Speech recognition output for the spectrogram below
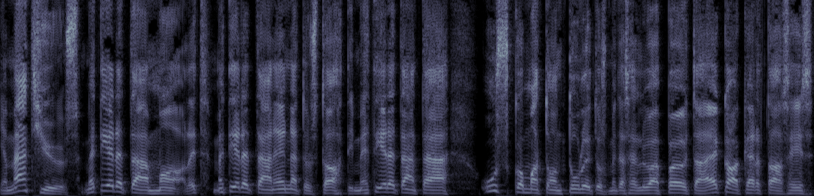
ja Matthews, me tiedetään maalit, me tiedetään ennätystahti, me tiedetään tiedetään tämä uskomaton tulitus, mitä se lyö pöytään. Ekaa kertaa siis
